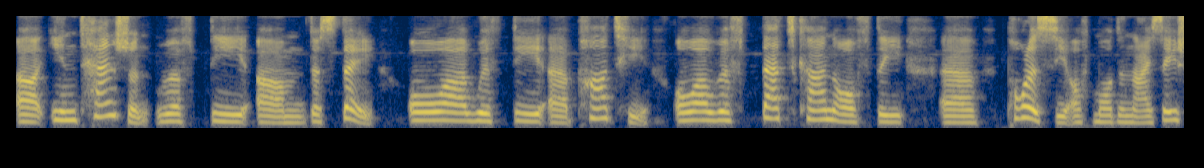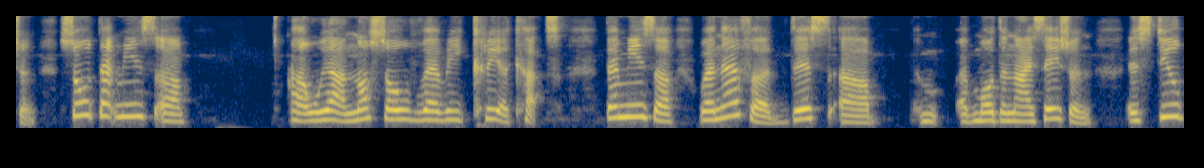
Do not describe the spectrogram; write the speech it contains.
uh, in tension with the um, the state or with the uh, party or with that kind of the uh, policy of modernization. So that means we are not so very clear cut. That means whenever this modernization is still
